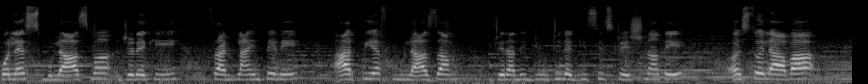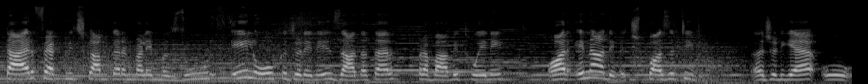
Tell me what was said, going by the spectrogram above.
ਪੁਲਿਸ ਮੁਲਾਜ਼ਮ ਜਿਹੜੇ ਕਿ ਫਰੰਟ ਲਾਈਨ ਤੇ ਨੇ ਆਰਪੀਐਫ ਮੁਲਾਜ਼ਮ ਜਿਨ੍ਹਾਂ ਦੀ ਡਿਊਟੀ ਲੱਗੀ ਸੀ ਸਟੇਸ਼ਨਾਂ ਤੇ ਇਸ ਤੋਂ ਇਲਾਵਾ ਟਾਇਰ ਫੈਕਟਰੀ 'ਚ ਕੰਮ ਕਰਨ ਵਾਲੇ ਮਜ਼ਦੂਰ, ਇਹ ਲੋਕ ਜਿਹੜੇ ਨੇ ਜ਼ਿਆਦਾਤਰ ਪ੍ਰਭਾਵਿਤ ਹੋਏ ਨੇ ਔਰ ਇਹਨਾਂ ਦੇ ਵਿੱਚ ਪੋਜ਼ਿਟਿਵ ਜਿਹੜੀ ਹੈ ਉਹ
